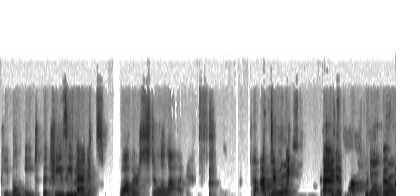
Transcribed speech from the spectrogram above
people eat the cheesy maggots while they're still alive. I didn't make I did not. So gross.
